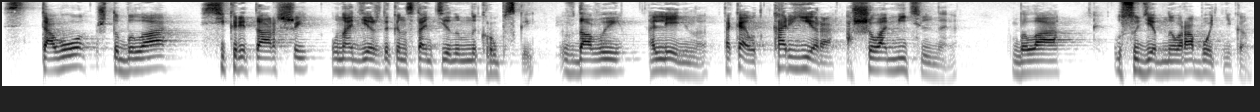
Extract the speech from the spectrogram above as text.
с того, что была секретаршей у Надежды Константиновны Крупской, вдовы Ленина. Такая вот карьера ошеломительная была у судебного работника.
